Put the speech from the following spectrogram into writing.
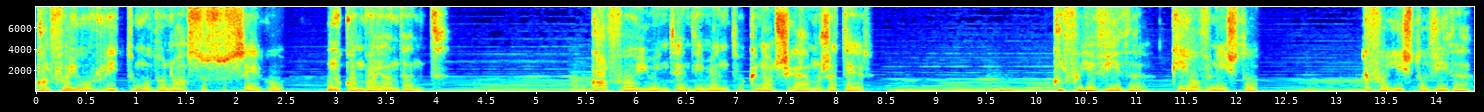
Qual foi o ritmo do nosso sossego no comboio andante? Qual foi o entendimento que não chegamos a ter? Qual foi a vida que houve nisto? Que foi isto a vida?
